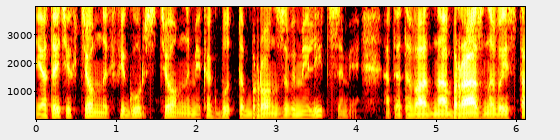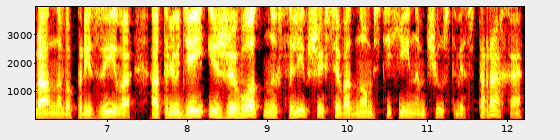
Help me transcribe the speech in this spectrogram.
И от этих темных фигур с темными, как будто бронзовыми лицами, от этого однообразного и странного призыва, от людей и животных, слившихся в одном стихийном чувстве страха,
